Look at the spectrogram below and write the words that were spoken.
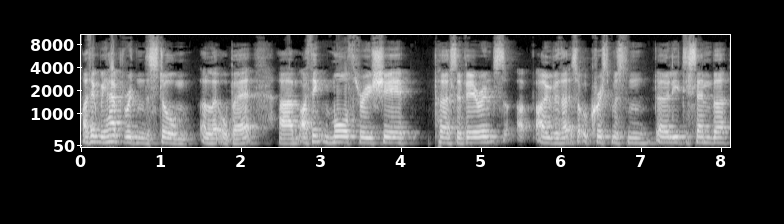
I think we have ridden the storm a little bit. Um, I think more through sheer perseverance over that sort of Christmas and early December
